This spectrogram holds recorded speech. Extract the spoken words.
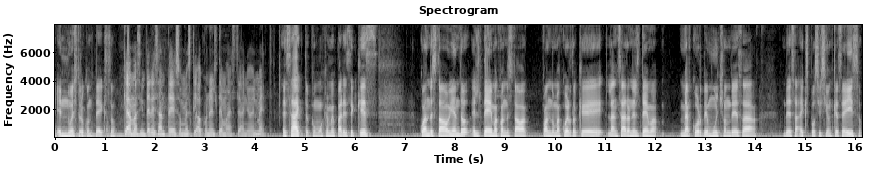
en nuestro contexto. Queda más interesante eso mezclado con el tema de este año del Met. Exacto, como que me parece que es cuando estaba viendo el tema, cuando estaba, cuando me acuerdo que lanzaron el tema, me acordé mucho de esa, de esa exposición que se hizo.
